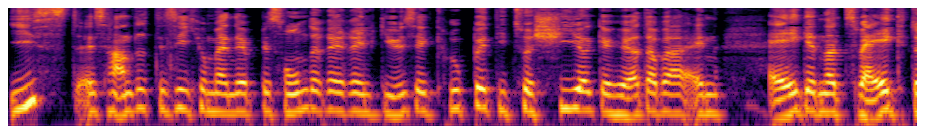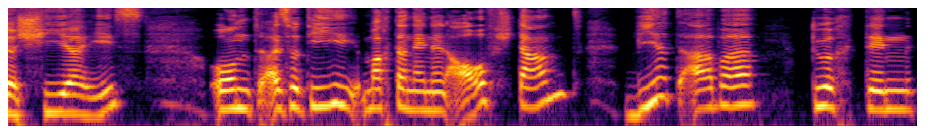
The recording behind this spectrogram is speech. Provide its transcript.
ist. Es handelte sich um eine besondere religiöse Gruppe, die zur Schia gehört, aber ein eigener Zweig der Schia ist. Und also die macht dann einen Aufstand, wird aber durch den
